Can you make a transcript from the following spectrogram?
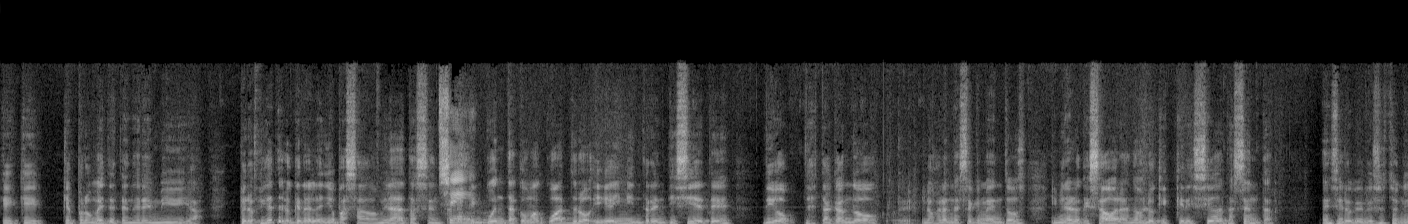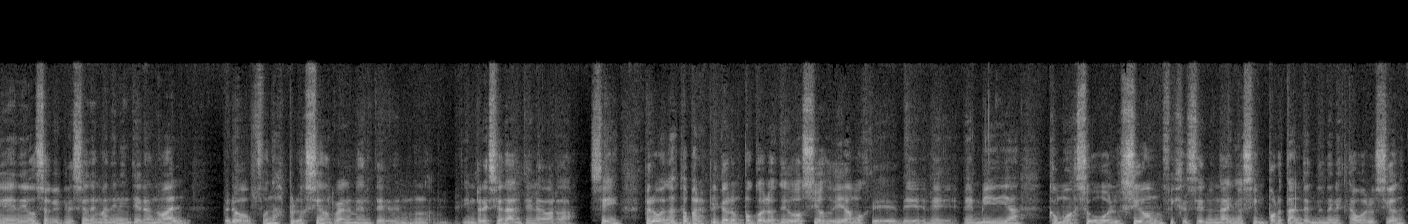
que, promete tener Nvidia. Pero fíjate lo que era el año pasado, mirá Data Center, Sí. 50,4 y Gaming 37, digo, destacando eh, los grandes segmentos, y mirá lo que es ahora, ¿no? Lo que creció Data Center. Es decir, lo que creció esta unidad de negocio, que creció de manera interanual, pero fue una explosión realmente, impresionante la verdad, ¿sí? Pero bueno, esto para explicar un poco los negocios, digamos, de, de, de- de Nvidia, cómo es su evolución, fíjese, en un año es importante entender esta evolución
